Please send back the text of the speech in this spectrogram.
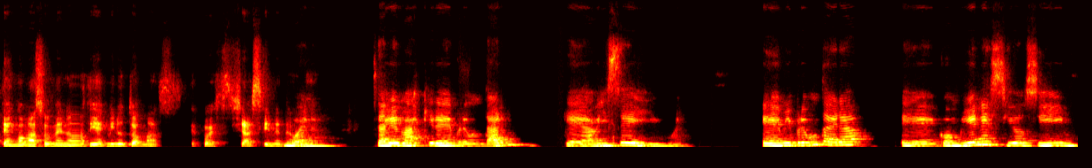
tengo más o menos 10 minutos más, después ya sí me tengo. Bueno, si alguien más quiere preguntar, que avise y bueno. Eh, mi pregunta era, eh, ¿conviene sí o sí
